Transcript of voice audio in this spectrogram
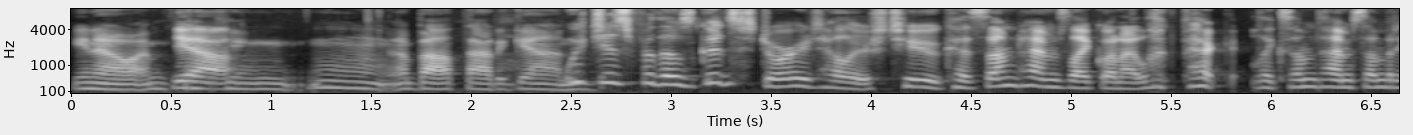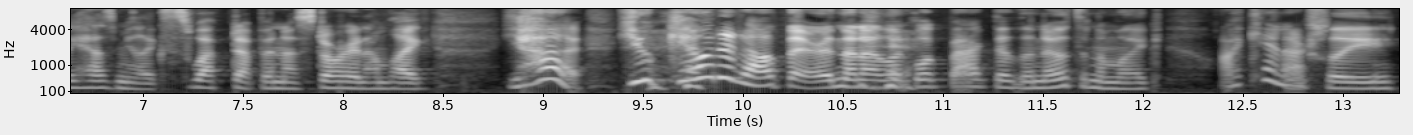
you know, I'm Yeah. thinking mm, about that again. which is for those good storytellers too because sometimes like when i look back like sometimes somebody has me like swept up in a story and i'm like yeah you killed it out there and then i like look back to the notes and i'm like i can't actually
